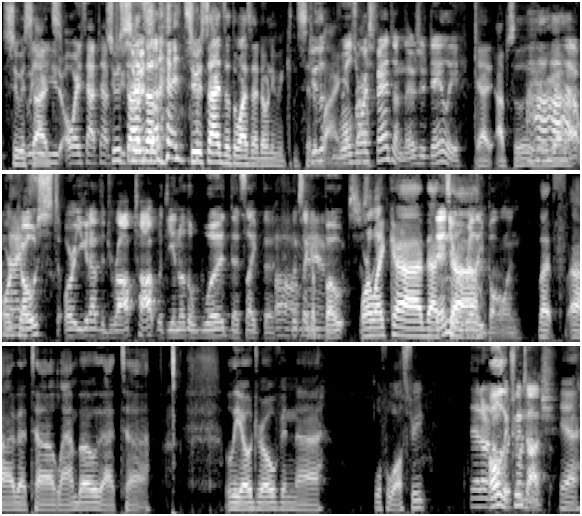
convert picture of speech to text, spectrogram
Suicides. You'd always have to have two suicides. Suicides. suicides. Otherwise, I don't even consider Do the buying Rolls Royce Phantom. There's your daily. Yeah, absolutely. Ah. Yeah, or nice. Ghost, or you could have the drop top with you know the wood that's like the Oh, looks like a boat. It's just Or like uh, that. then you're uh, really balling. that uh, that uh, Lambo that uh, Leo drove in uh, Wolf of Wall Street. I don't know Oh, the which one that- Countach. Yeah.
